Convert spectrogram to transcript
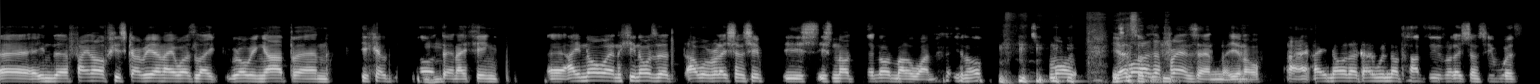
uh, in the final of his career and I was like growing up and he helped me a lot mm-hmm. and I think uh, I know and he knows that our relationship is is not the normal one you know it's more it's yeah, more so, as a friends and you know I, I know that I will not have this relationship with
